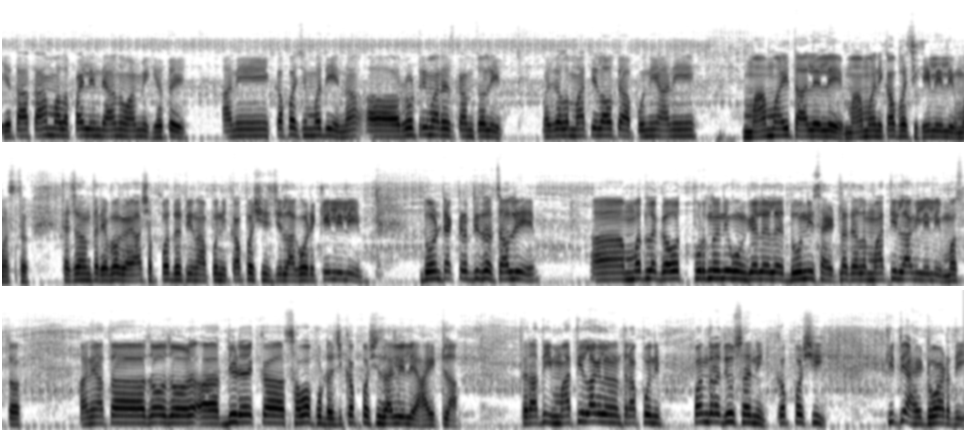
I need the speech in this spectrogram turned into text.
येतं आता आम्हाला पहिल्यांदा अनुभव आम्ही घेतो आहे आणि कपाशीमध्ये ना रोटरी मारायचं काम चालू आहे. म्हणजे त्याला माती लावतो आपण आणि मामा इथं आलेले मामाने कपाशी केलेली मस्त. त्याच्यानंतर हे बघा अशा पद्धतीनं आपण कपाशीची लागवड केलेली दोन ट्रॅक्टर तिथं चालू आहे. मधलं गवत पूर्ण निघून गेलेलं आहे. दोन्ही साईडला त्याला माती लागलेली मस्त. आणि आता जवळजवळ दीड एक सव्वा फुटाची कपाशी झालेली आहे हाईटला. तर आता ही माती लागल्यानंतर आपण पंधरा दिवसांनी कपाशी किती हाईट वाढते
